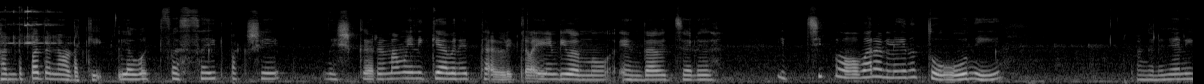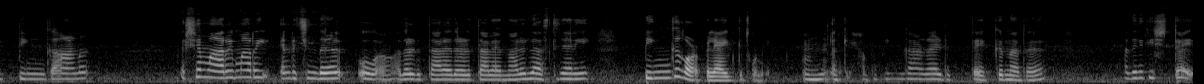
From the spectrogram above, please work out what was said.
കണ്ടപ്പോൾ തന്നെ ഉടക്കി. ലവ് അറ്റ് ഫസ്റ്റ് സൈറ്റ് പക്ഷേ നിഷ്കരണം എനിക്ക് അവനെ തള്ളിക്കളയേണ്ടി വന്നു. എന്താ വെച്ചാൽ ഇച്ചിരി ഓവറല്ലേ എന്ന് തോന്നി. അങ്ങനെ ഞാൻ ഈ പിങ്കാണ് പക്ഷെ മാറി മാറി എന്റെ ചിന്തകൾ ഓ അതെടുത്താലോ അതെടുത്താലോ എന്നാലും ലാസ്റ്റ് ഞാൻ ഈ പിങ്ക് കുഴപ്പമില്ല എനിക്ക് തോന്നി. ഓക്കെ അപ്പോൾ പിങ്കാണ് എടുത്തേക്കുന്നത്. അതെനിക്കിഷ്ടമായി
